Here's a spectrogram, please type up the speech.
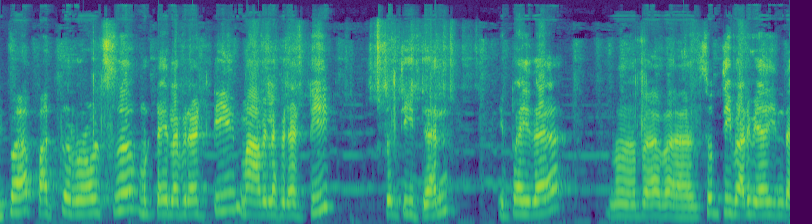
இப்போ பத்து ரோல்ஸு முட்டையில் விரட்டி மாவில் விரட்டி சுற்றிட்டேன் இப்போ இதை சுற்றி வடிவ இந்த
